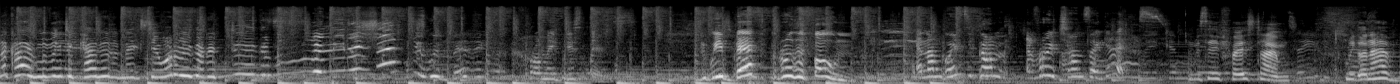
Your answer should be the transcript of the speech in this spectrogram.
Look how he's moving to Canada next year. What are we gonna do? This is my leadership. We're bathing from a distance. We bathe through the phone. And I'm going to come every chance I get. We say first time. We're gonna have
